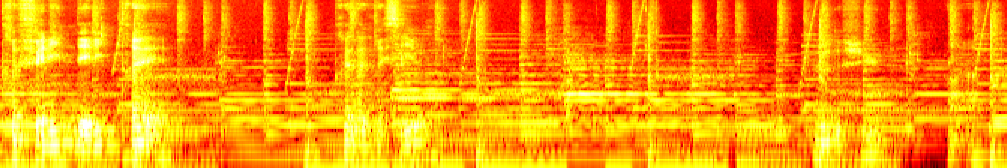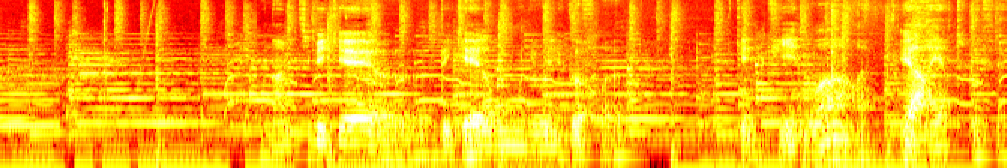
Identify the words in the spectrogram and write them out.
très félines, des lignes très très agressives. Le dessus béquet, euh, rond au niveau du coffre, euh, qui, est, noir, et à l'arrière tout est fait.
